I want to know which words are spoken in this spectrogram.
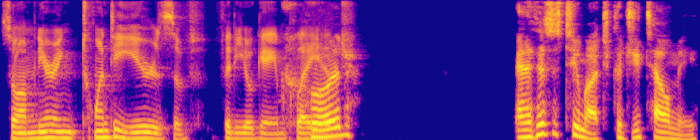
So I'm nearing 20 years of video game play. Could- And if this is too much, could you tell me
